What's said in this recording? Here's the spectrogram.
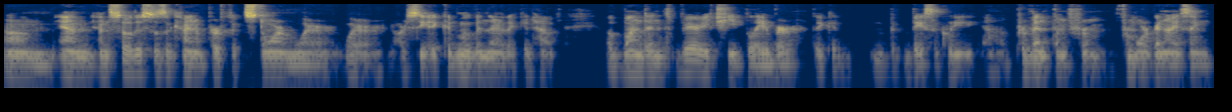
Um, and and so this was a kind of perfect storm where where RCA could move in there. They could have abundant, very cheap labor. They could basically uh, prevent them from from organizing.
